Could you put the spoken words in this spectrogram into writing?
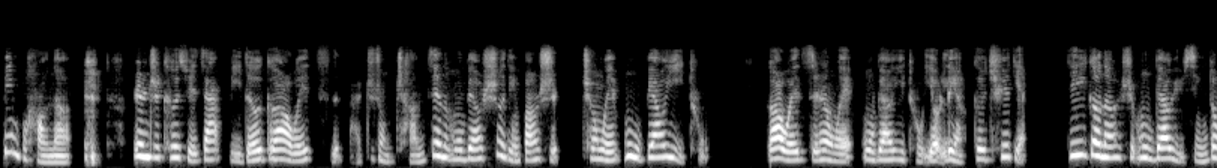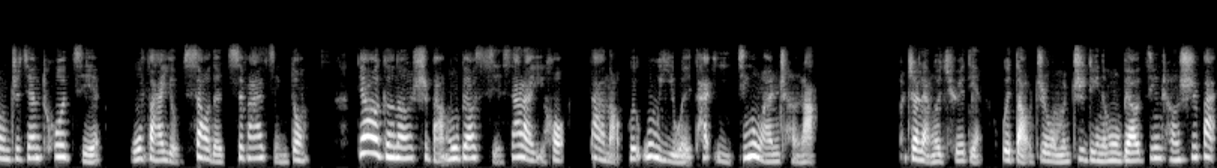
并不好呢？认知科学家彼得格尔维茨把这种常见的目标设定方式称为目标意图。格尔维茨认为目标意图有两个缺点，第一个呢是目标与行动之间脱节，无法有效的激发行动。第二个呢是把目标写下来以后，大脑会误以为它已经完成了。这两个缺点会导致我们制定的目标经常失败。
